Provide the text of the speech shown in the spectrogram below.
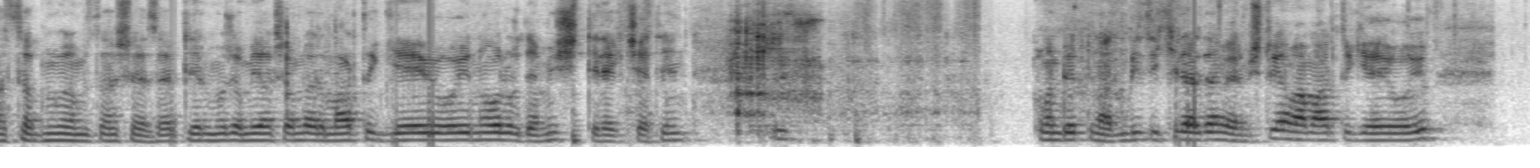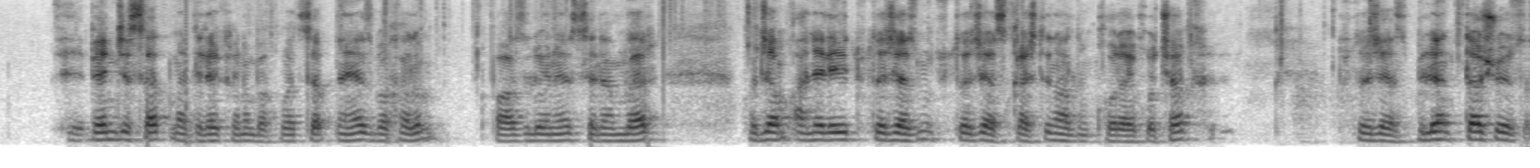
WhatsApp numaramızı aşağıya sabitleyelim. Hocam iyi akşamlar. Martı GEO'yu ne olur demiş Dilek Çetin. Üf. 14 bin aldım. Biz ikilerden vermiştik ama Martı GEO'yu e, bence satma Dilek Hanım. Bak WhatsApp'tan yaz bakalım. Fazıl Öner selamlar. Hocam aneleyi tutacağız mı? Tutacağız. Kaçtan aldın Koray Koçak? Tutacağız. Bülent Taşöz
